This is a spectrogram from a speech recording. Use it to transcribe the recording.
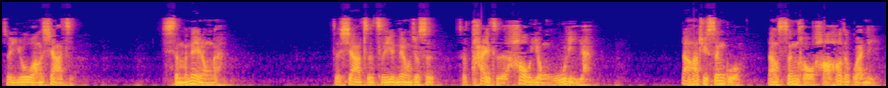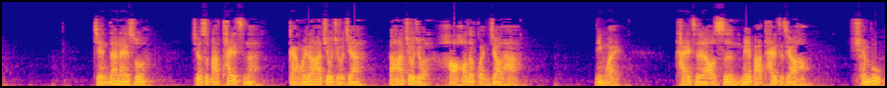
这幽王下旨，什么内容呢？这下旨旨意内容就是，这太子好勇无礼呀，让他去申国，让申侯好好的管理。简单来说，就是把太子呢赶回到他舅舅家，让他舅舅好好的管教他。另外。太子的老师没把太子教好，全部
